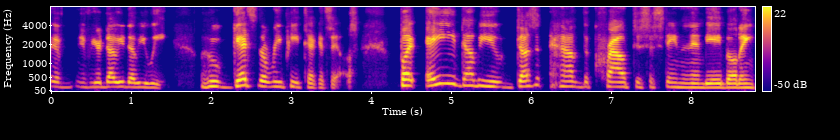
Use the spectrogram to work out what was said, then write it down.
if if you're WWE who gets the repeat ticket sales. But AEW doesn't have the crowd to sustain an NBA building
